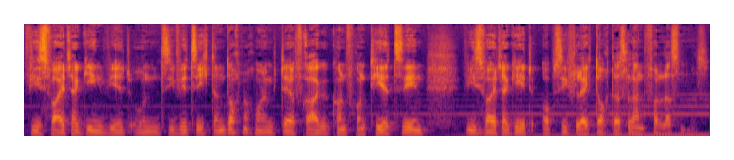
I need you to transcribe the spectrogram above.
wie es weitergehen wird und sie wird sich dann doch nochmal mit der Frage konfrontiert sehen, wie es weitergeht, ob sie vielleicht doch das Land verlassen muss.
